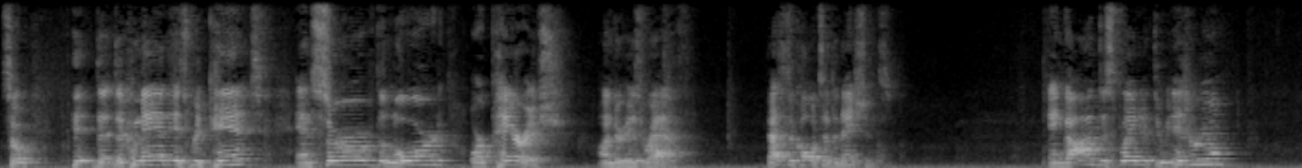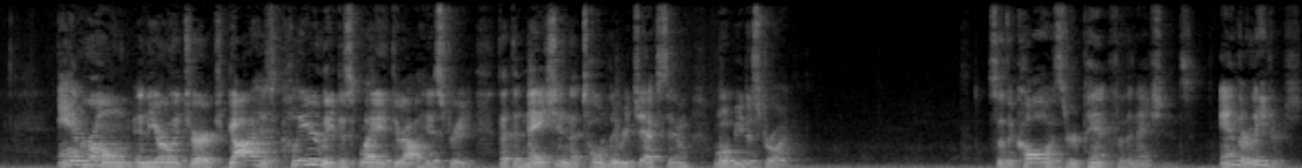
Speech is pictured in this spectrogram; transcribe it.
So the, the command is repent and serve the Lord or perish under his wrath. That's the call to the nations. And God displayed it through Israel and Rome in the early church, God has clearly displayed throughout history that the nation that totally rejects Him will be destroyed. So the call is to repent for the nations and their leaders.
